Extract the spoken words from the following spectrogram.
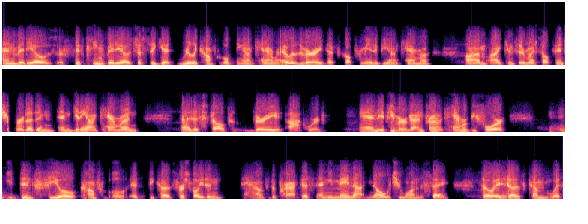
10 videos or 15 videos just to get really comfortable being on camera. It was very difficult for me to be on camera. Um, I consider myself introverted and, and getting on camera and I just felt very awkward. And if you've ever gotten in front of a camera before and you didn't feel comfortable, it's because first of all you didn't have the practice and you may not know what you want to say. So it does come with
